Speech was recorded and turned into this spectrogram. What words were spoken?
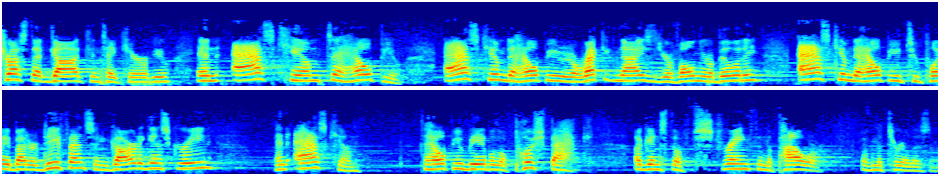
trust that God can take care of you and ask Him to help you. Ask Him to help you to recognize your vulnerability Ask Him to help you to play better defense and guard against greed. And ask Him to help you be able to push back against the strength and the power of materialism.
